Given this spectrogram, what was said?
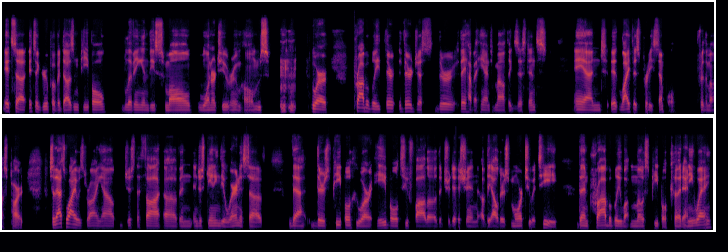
it's a it's a group of a dozen people living in these small one or two room homes who are probably they're they're just they're they have a hand to mouth existence and it life is pretty simple for the most part so that's why i was drawing out just the thought of and, and just gaining the awareness of that there's people who are able to follow the tradition of the elders more to a t than probably what most people could anyway.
